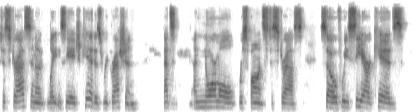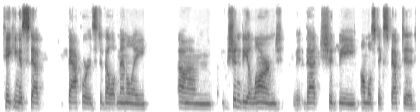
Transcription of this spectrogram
to stress in a latency age kid is regression. That's a normal response to stress. So if we see our kids taking a step backwards developmentally um, shouldn't be alarmed. That should be almost expected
